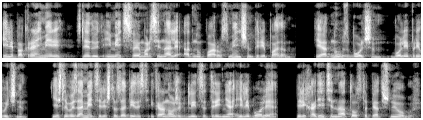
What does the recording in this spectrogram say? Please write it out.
Или, по крайней мере, следует иметь в своем арсенале одну пару с меньшим перепадом и одну с большим, более привычным. Если вы заметили, что забитость икроножек длится 3 дня или более, переходите на толстопяточную обувь.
